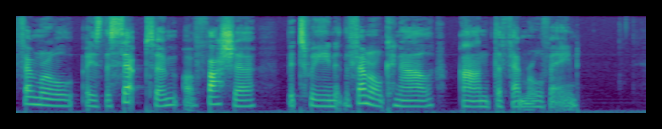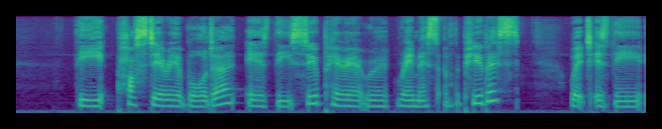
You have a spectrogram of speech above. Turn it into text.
femoral is the septum of fascia between the femoral canal and the femoral vein. The posterior border is the superior ramus of the pubis, which is the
